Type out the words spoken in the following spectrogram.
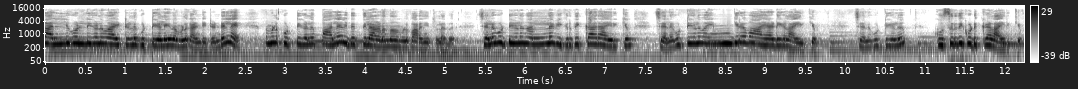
തല്ലുകൊള്ളികളുമായിട്ടുള്ള കുട്ടികളെ നമ്മൾ കണ്ടിട്ടുണ്ട് അല്ലേ? നമ്മൾ കുട്ടികൾ പല വിധത്തിലാണെന്ന് നമ്മൾ പറഞ്ഞിട്ടുള്ളത്. ചില കുട്ടികൾ നല്ല വികൃതിക്കാരായിരിക്കും ചില കുട്ടികൾ ഭയങ്കര വായാടികളായിരിക്കും ചില കുട്ടികൾ കുസൃതി കുടുക്കുകളായിരിക്കും.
